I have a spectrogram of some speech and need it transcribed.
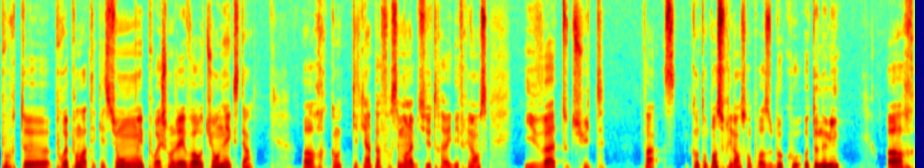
pour, te, pour répondre à tes questions et pour échanger, voir où tu en es, etc. Or, quand quelqu'un n'a pas forcément l'habitude de travailler avec des freelances, il va tout de suite. Enfin, quand on pense freelance, on pense beaucoup autonomie. Or,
